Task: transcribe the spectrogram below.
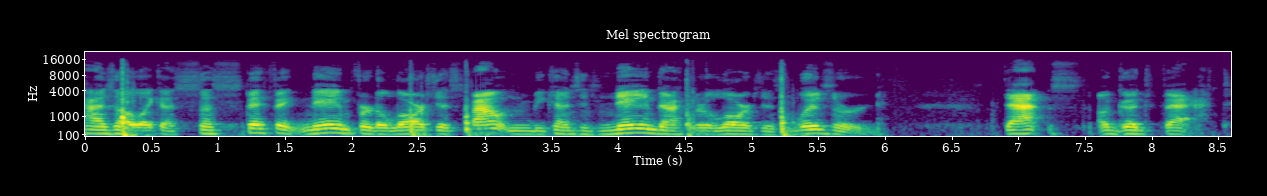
has a like a specific name for the largest fountain because it's named after the largest lizard. That's a good fact.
